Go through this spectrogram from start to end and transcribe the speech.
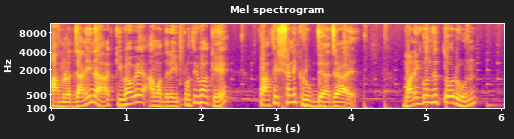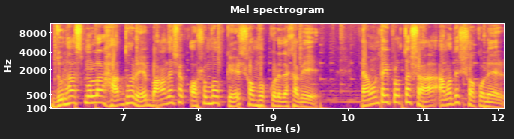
আমরা জানি না কীভাবে আমাদের এই প্রতিভাকে প্রাতিষ্ঠানিক রূপ দেওয়া যায়। মানিকগঞ্জের তরুণ জুলহাস মোল্লার হাত ধরে বাংলাদেশ অসম্ভবকে সম্ভব করে দেখাবে। এমনটাই প্রত্যাশা আমাদের সকলের।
